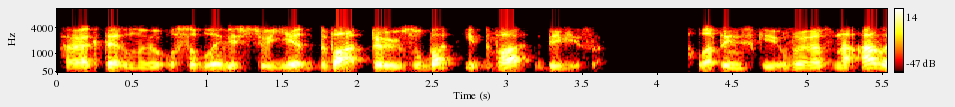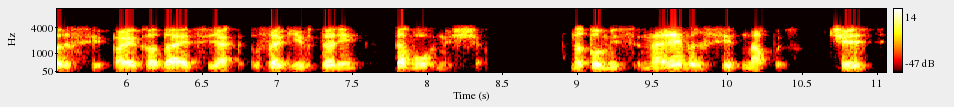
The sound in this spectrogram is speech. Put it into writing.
Характерною особливістю є два тризуба і два девіза. Латинський вираз на аверсі перекладається як за вівтарі та вогнища. Натомість на реверсі напис честь,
